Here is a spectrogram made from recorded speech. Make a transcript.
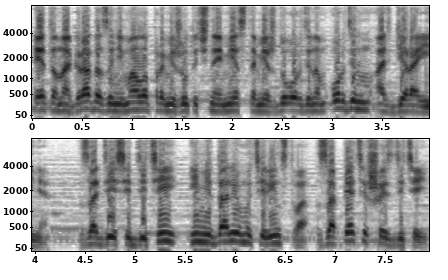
Эта награда занимала промежуточное место между орденом орденом от героиня за 10 детей и медалью материнства за 5 и 6 детей.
